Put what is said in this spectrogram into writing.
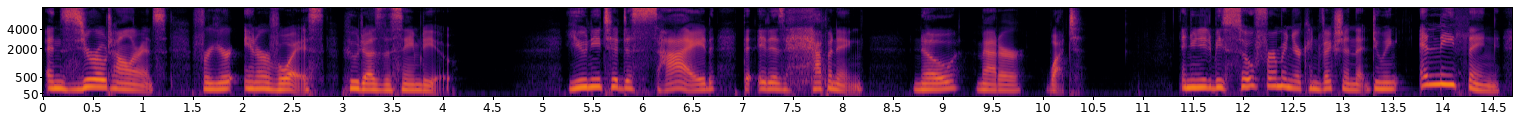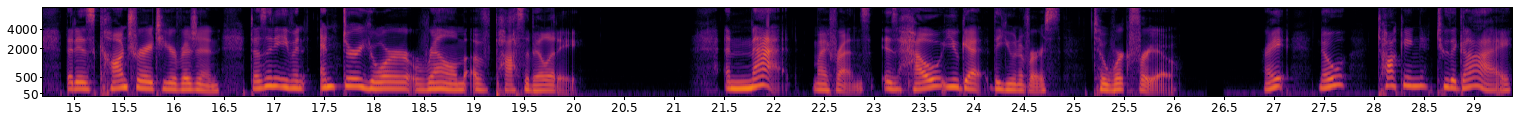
and zero tolerance for your inner voice who does the same to you. You need to decide that it is happening no matter what. And you need to be so firm in your conviction that doing anything that is contrary to your vision doesn't even enter your realm of possibility. And that my friends, is how you get the universe to work for you, right? No talking to the guy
